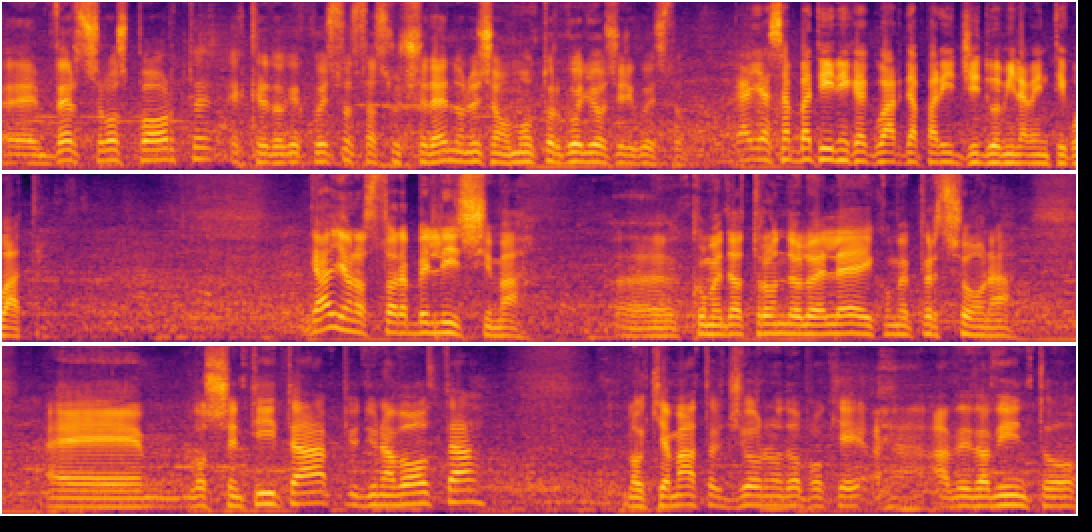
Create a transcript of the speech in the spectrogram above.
eh, verso lo sport e credo che questo sta succedendo, noi siamo molto orgogliosi di questo. Gaia Sabatini che guarda Parigi 2024. Gaia è una storia bellissima, eh, come d'altronde lo è lei come persona. Eh, l'ho sentita più di una volta, l'ho chiamata il giorno dopo che aveva vinto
